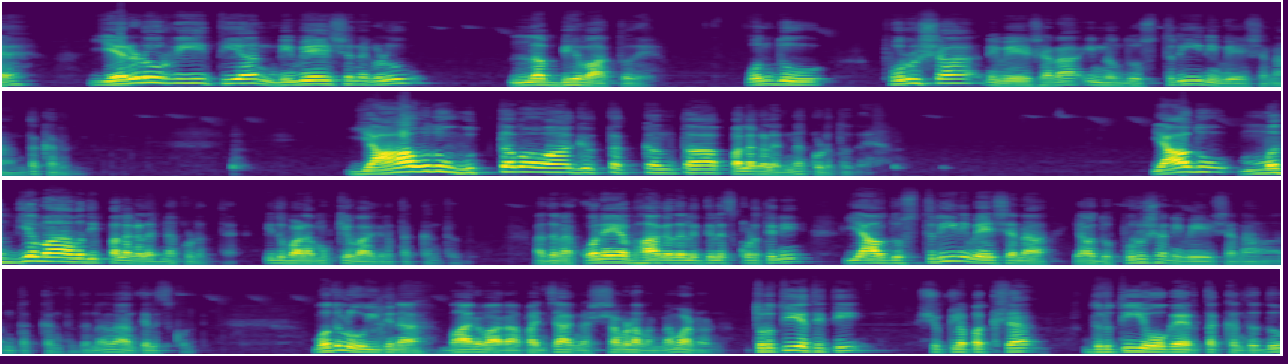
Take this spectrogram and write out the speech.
ಎರಡು ರೀತಿಯ ನಿವೇಶನಗಳು ಲಭ್ಯವಾಗ್ತದೆ. ಒಂದು ಪುರುಷ ನಿವೇಶನ, ಇನ್ನೊಂದು ಸ್ತ್ರೀ ನಿವೇಶನ ಅಂತ ಕರೆದು ಯಾವುದು ಉತ್ತಮವಾಗಿರ್ತಕ್ಕಂಥ ಫಲಗಳನ್ನು ಕೊಡುತ್ತದೆ ಯಾವುದು ಮಧ್ಯಮಾವಧಿ ಫಲಗಳನ್ನು ಕೊಡುತ್ತೆ. ಇದು ಭಾಳ ಮುಖ್ಯವಾಗಿರ್ತಕ್ಕಂಥದ್ದು. ಅದನ್ನು ಕೊನೆಯ ಭಾಗದಲ್ಲಿ ತಿಳಿಸ್ಕೊಡ್ತೀನಿ. ಯಾವುದು ಸ್ತ್ರೀ ನಿವೇಶನ, ಯಾವುದು ಪುರುಷ ನಿವೇಶನ ಅಂತಕ್ಕಂಥದ್ದನ್ನು ನಾನು ತಿಳಿಸ್ಕೊಡ್ತೀನಿ. ಮೊದಲು ಈ ದಿನ ಭಾನುವಾರ ಪಂಚಾಂಗ ಶ್ರವಣವನ್ನು ಮಾಡೋಣ. ತೃತೀಯ ತಿಥಿ ಶುಕ್ಲಪಕ್ಷ ಧೃತಿಯೋಗ ಇರತಕ್ಕಂಥದ್ದು,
